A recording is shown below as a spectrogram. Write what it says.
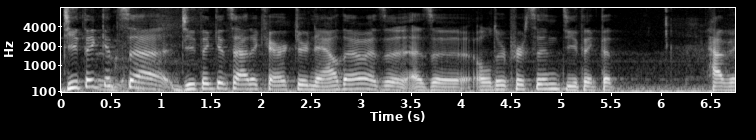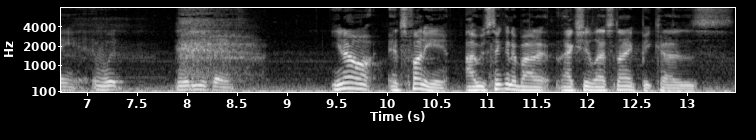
Do you think it's uh do you think it's out of character now though as a as a older person? Do you think that having would what do you think? You know, it's funny. I was thinking about it actually last night because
